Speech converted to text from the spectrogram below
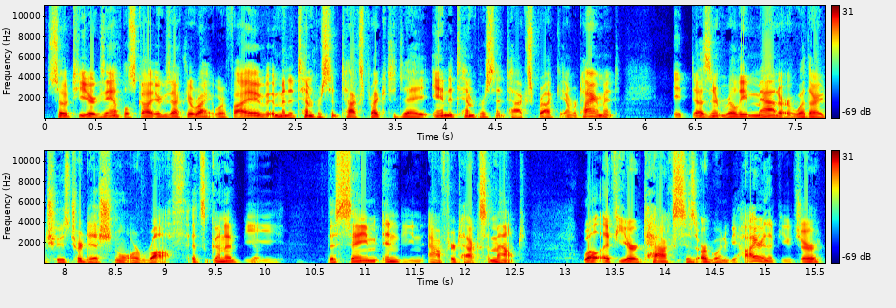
So, to your example, Scott, you're exactly right. Where if I am in a 10% tax bracket today and a 10% tax bracket in retirement, it doesn't really matter whether I choose traditional or Roth. It's going to be the same ending after tax amount. Well, if your taxes are going to be higher in the future,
